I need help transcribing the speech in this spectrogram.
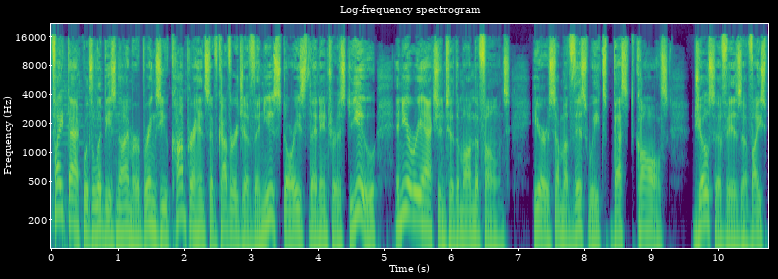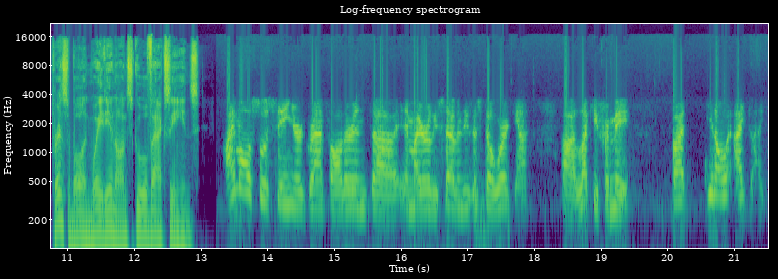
Fight Back with Libby Znaimer brings you comprehensive coverage of the news stories that interest you and your reaction to them on the phones. Here are some of this week's best calls. Joseph is a vice principal and weighed in on school vaccines. I'm also a senior grandfather and uh, in my early 70s and still working on. Uh, lucky for me. But, you know, I, I, for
